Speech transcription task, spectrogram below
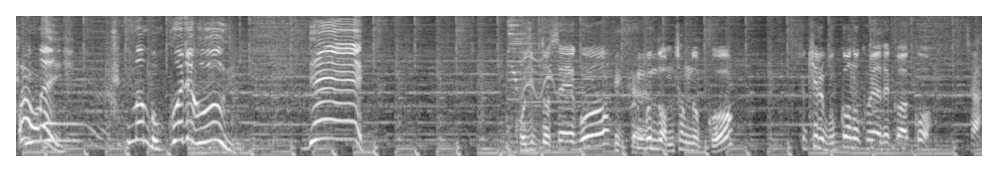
한입만, 한입만 먹고 하자고. 네. 고집도 세고 그러니까요. 흥분도 엄청 높고 수키를 묶어놓고 해야 될 것 같고 자,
